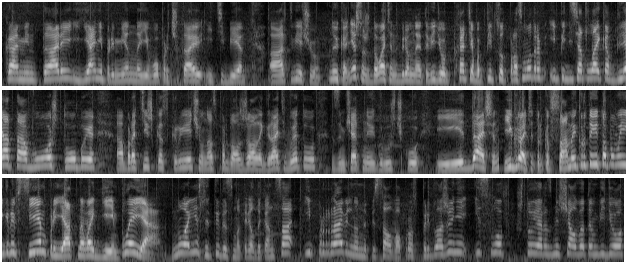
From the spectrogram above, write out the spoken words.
комментарий. Я непременно его прочитаю и тебе а, отвечу. Ну и, конечно же, давайте наберем на это видео хотя бы 500 просмотров и 50 лайков для того, чтобы а, братишка Scratch у нас продолжал играть в эту замечательную игрушечку и дальше. Играйте только в самые крутые топовые игры. Всем приятного геймплея! Ну а если ты досмотрел до конца и правильно написал вопрос предложения и слов, что я размещал в этом видео,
